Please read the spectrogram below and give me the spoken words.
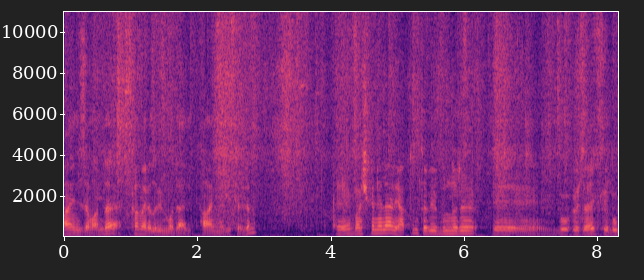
aynı zamanda kameralı bir model haline getirdim. Ee, başka neler yaptım? Tabii bunları e, bu özellikle bu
